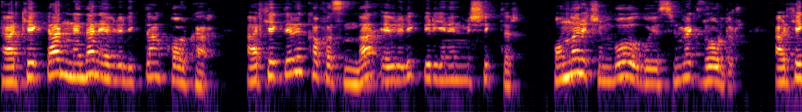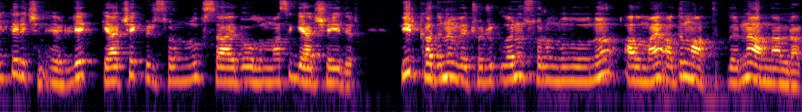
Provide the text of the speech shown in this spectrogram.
Erkekler neden evlilikten korkar? Erkeklerin kafasında evlilik bir yenilmişliktir. Onlar için bu olguyu silmek zordur. Erkekler için evlilik gerçek bir sorumluluk sahibi olunması gerçeğidir. Bir kadının ve çocukların sorumluluğunu almaya adım attıklarını anlarlar.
